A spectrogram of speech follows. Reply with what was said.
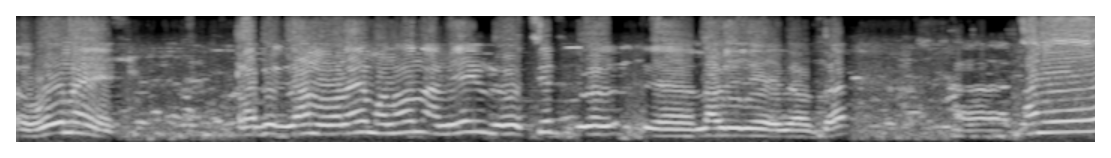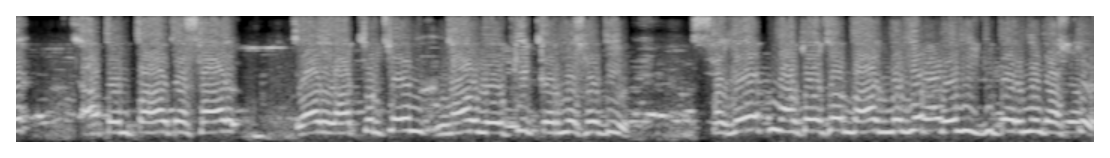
होऊ नये ट्रॅफिक जाम होऊ नये म्हणून आम्ही व्यवस्थित लावलेली आहे व्यवस्था. आणि आपण पाहत असाल या लातूरचे नाव लौकिक करण्यासाठी सगळ्यात महत्त्वाचा भाग म्हणजे पोलीस डिपार्टमेंट असतो.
